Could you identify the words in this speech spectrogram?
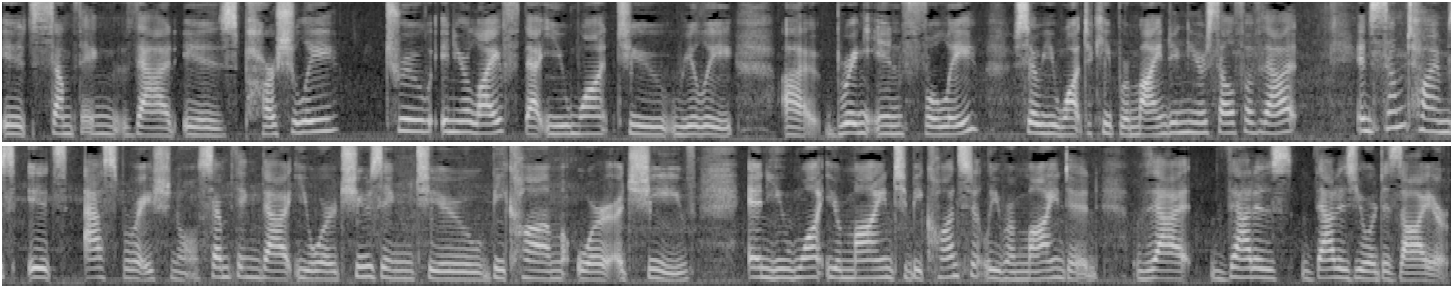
it's something that is partially true in your life that you want to really uh, bring in fully. So you want to keep reminding yourself of that. And sometimes it's aspirational, something that you're choosing to become or achieve. And you want your mind to be constantly reminded that that is, that is your desire.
